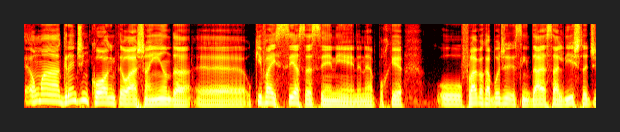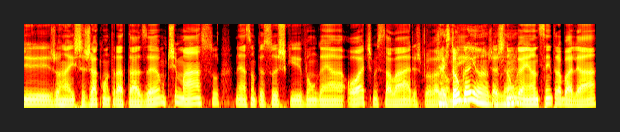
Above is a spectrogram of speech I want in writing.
é uma grande incógnita, eu acho, ainda, é, o que vai ser essa CNN, né? Porque o Flávio acabou de assim, dar essa lista de jornalistas já contratados. É um timaço, né? São pessoas que vão ganhar ótimos salários, provavelmente. Já estão ganhando. Já estão né? ganhando sem trabalhar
